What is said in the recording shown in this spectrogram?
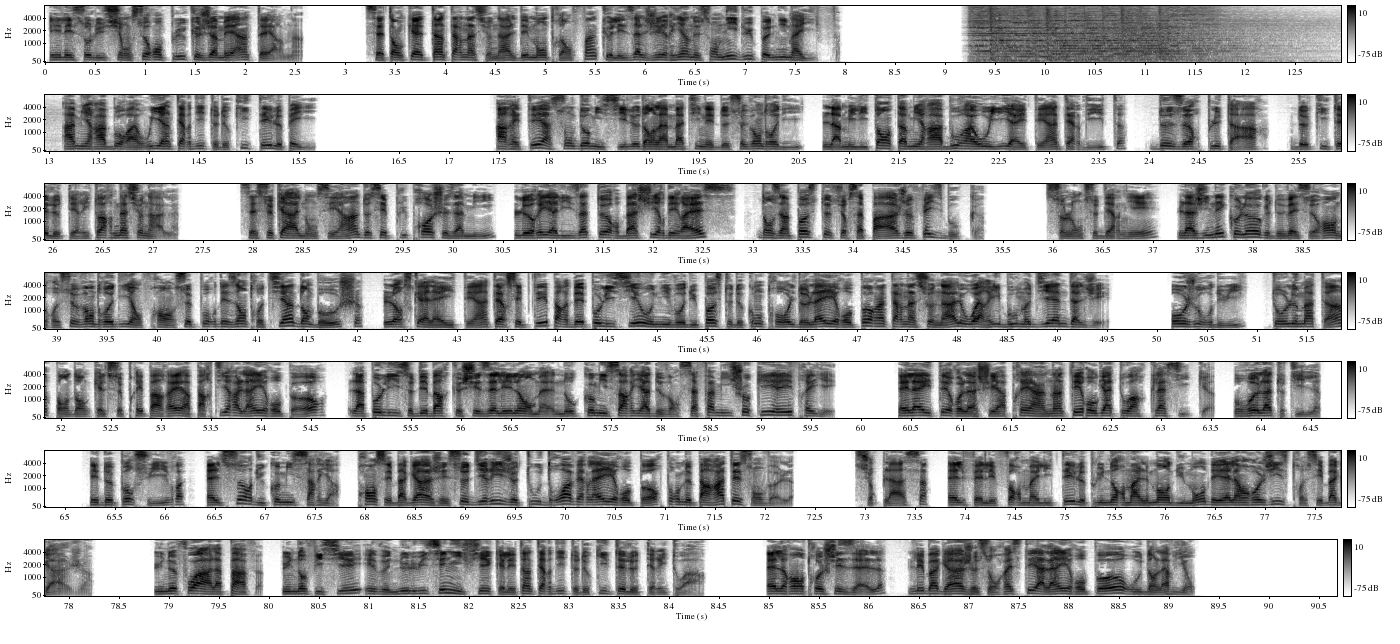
Et les solutions seront plus que jamais internes. Cette enquête internationale démontre enfin que les Algériens ne sont ni dupes ni naïfs. Amira Bouraoui interdite de quitter le pays. Arrêtée à son domicile dans la matinée de ce vendredi, la militante Amira Bouraoui a été interdite, deux heures plus tard, de quitter le territoire national. C'est ce qu'a annoncé un de ses plus proches amis, le réalisateur Bachir Derès, dans un post sur sa page Facebook. Selon ce dernier, la gynécologue devait se rendre ce vendredi en France pour des entretiens d'embauche, lorsqu'elle a été interceptée par des policiers au niveau du poste de contrôle de l'aéroport international Ouari Boumedienne d'Alger. Aujourd'hui, tôt le matin pendant qu'elle se préparait à partir à l'aéroport, la police débarque chez elle et l'emmène au commissariat devant sa famille choquée et effrayée. Elle a été relâchée après un interrogatoire classique, relate-t-il et de poursuivre, elle sort du commissariat, prend ses bagages et se dirige tout droit vers l'aéroport pour ne pas rater son vol. Sur place, elle fait les formalités le plus normalement du monde et elle enregistre ses bagages. Une fois à la PAF, une officier est venue lui signifier qu'elle est interdite de quitter le territoire. Elle rentre chez elle, les bagages sont restés à l'aéroport ou dans l'avion.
